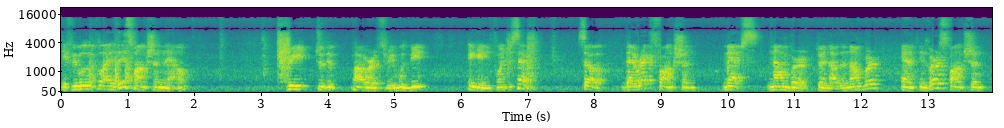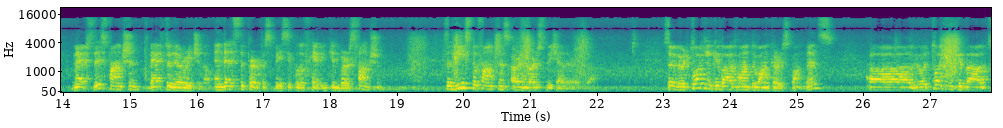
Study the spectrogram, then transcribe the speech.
if we will apply this function now, 3 to the power of 3 would be, again, 27. So, direct function maps number to another number, and inverse function maps this function back to the original. And that's the purpose, basically, of having inverse function. So these two functions are inverse to each other as well. So we were talking about one-to-one correspondence. Uh, we were talking about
